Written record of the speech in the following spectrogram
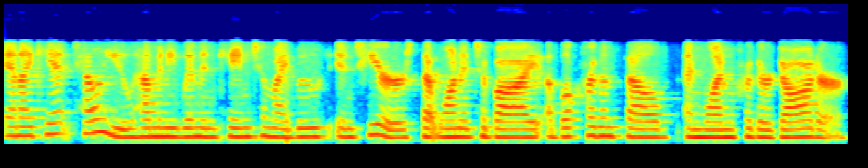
And I can't tell you how many women came to my booth in tears that wanted to buy a book for themselves and one for their daughter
